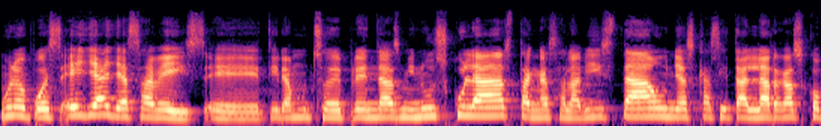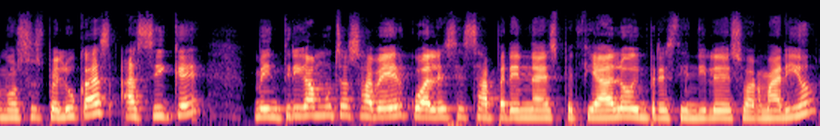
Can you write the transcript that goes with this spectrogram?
Bueno, pues ella, ya sabéis, eh, tira mucho de prendas minúsculas, tangas a la vista, uñas casi tan largas como sus pelucas, así que me intriga mucho saber cuál es esa prenda especial o imprescindible de su armario.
